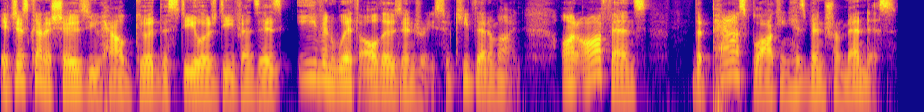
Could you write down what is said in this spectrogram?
It just kind of shows you how good the Steelers defense is, even with all those injuries. So keep that in mind. On offense, the pass blocking has been tremendous.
